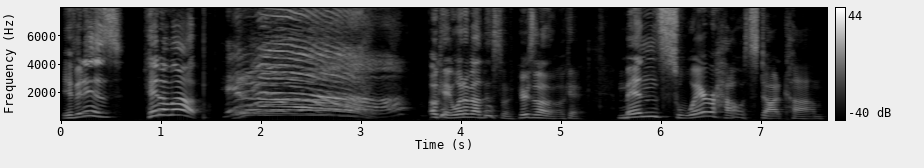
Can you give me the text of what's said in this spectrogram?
If it is, hit them up! Hit 'em up! Okay, what about this one? Here's another one. Okay. Menswearhouse.com,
